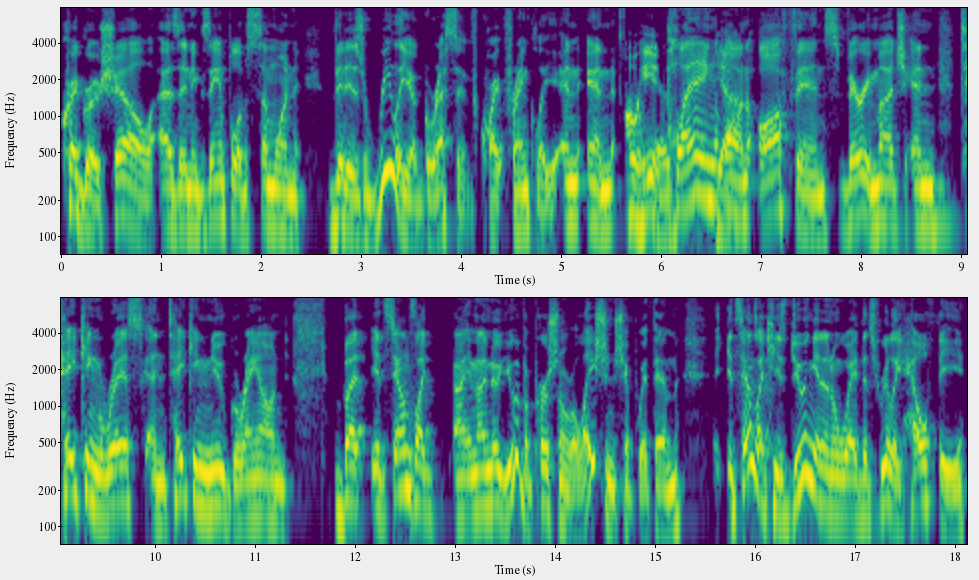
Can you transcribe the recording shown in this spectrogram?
Craig Groeschel as an example of someone that is really aggressive, quite frankly, and and oh, he is. playing yeah. on offense very much and taking risks and taking new ground. But it sounds like, and I know you have a personal relationship with him. It sounds like he's doing it in a way that's really healthy.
